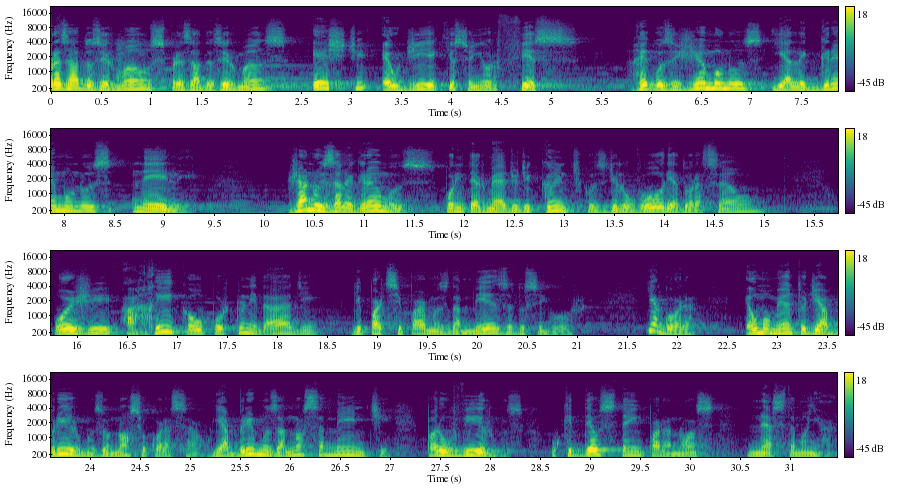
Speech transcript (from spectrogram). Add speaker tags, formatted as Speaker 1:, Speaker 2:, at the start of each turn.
Speaker 1: Prezados irmãos, prezadas irmãs, este é o dia que o Senhor fez. Regozijemo-nos e alegremo-nos nele. Já nos alegramos por intermédio de cânticos de louvor e adoração. Hoje, a rica oportunidade de participarmos da mesa do Senhor. E agora, é o momento de abrirmos o nosso coração e abrirmos a nossa mente para ouvirmos o que Deus tem para nós nesta manhã.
